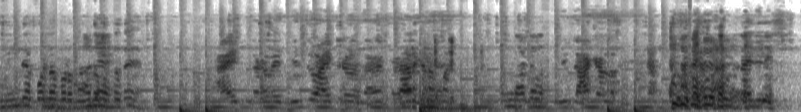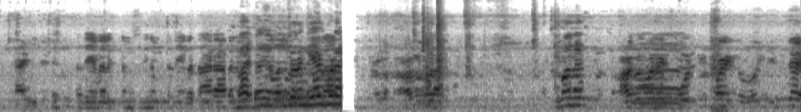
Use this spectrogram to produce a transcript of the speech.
ಹಿಂದೆ ಮುಂದೆ ಬರ್ತದೆ ಆಯ್ತು ಒಂಚೂರು ಹೇಳ್ಬಿಡ. ಆರೂವರೆ ಕೋಟಿ ರೂಪಾಯಿ ಹಿಂದೆ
